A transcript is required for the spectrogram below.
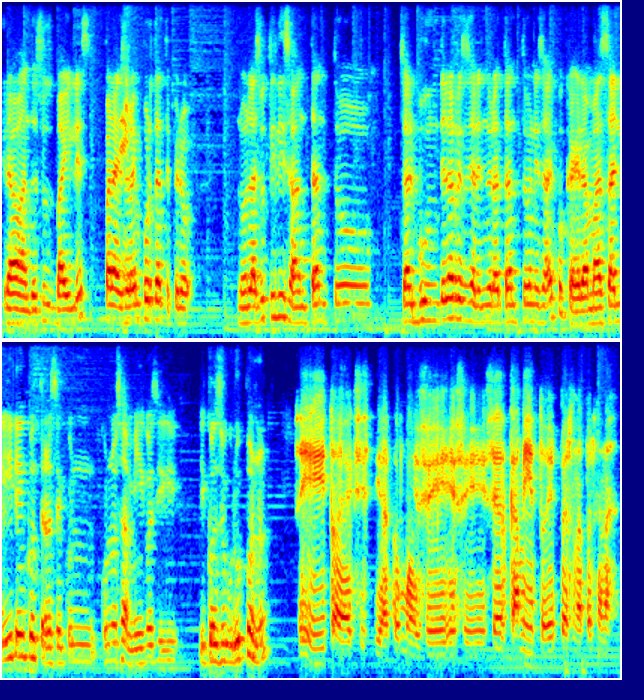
grabando sus bailes, para eso era importante, pero no las utilizaban tanto, o sea, el boom de las redes sociales no era tanto en esa época, era más salir, encontrarse con, con los amigos y, y con su grupo, ¿no? Sí, todavía existía como ese, ese acercamiento de persona a persona.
